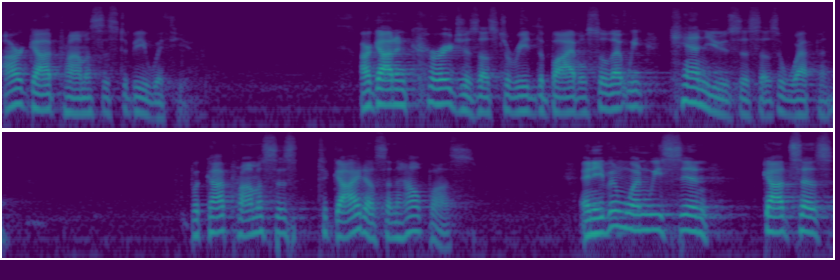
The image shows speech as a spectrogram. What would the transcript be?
our God promises to be with you. Our God encourages us to read the Bible so that we can use this as a weapon. But God promises to guide us and help us. And even when we sin, God says,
